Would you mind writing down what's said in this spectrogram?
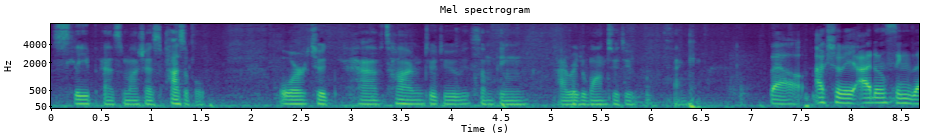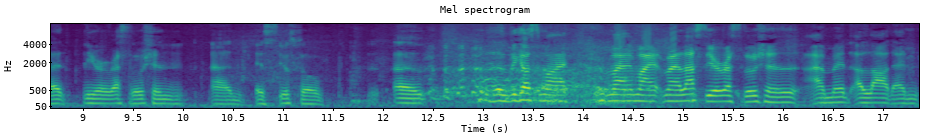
sleep as much as possible, or to have time to do something I really want to do. Thank you. Well, actually, I don't think that New Year resolution uh, is useful uh, because my, my my my last year resolution I made a lot and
